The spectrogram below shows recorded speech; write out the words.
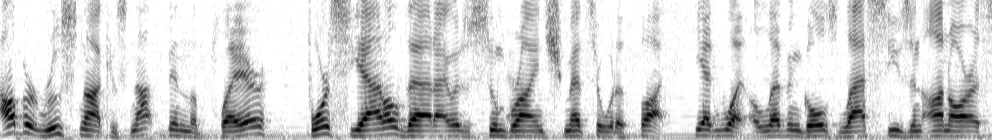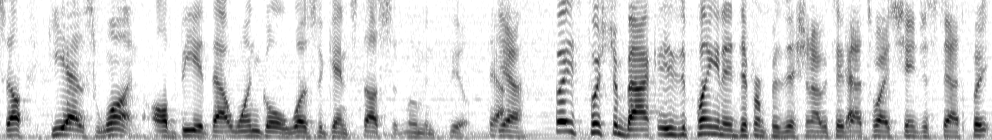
Albert Rusnak has not been the player for Seattle that I would assume Brian Schmetzer would have thought. He had what, 11 goals last season on RSL? He has one, albeit that one goal was against us at Lumen Field. Yeah. but he's pushed him back. He's playing in a different position. I would say that's why he's changed his stats. But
